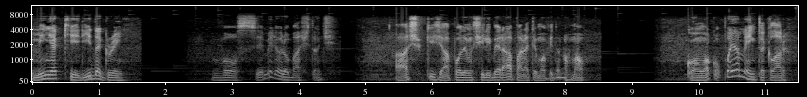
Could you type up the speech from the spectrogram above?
Minha querida Green, você melhorou bastante. Acho que já podemos te liberar para ter uma vida normal. Com acompanhamento, é claro.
